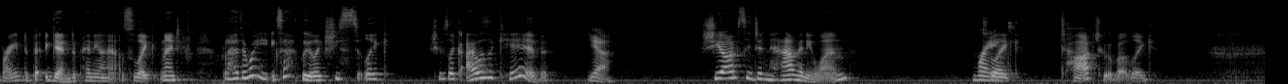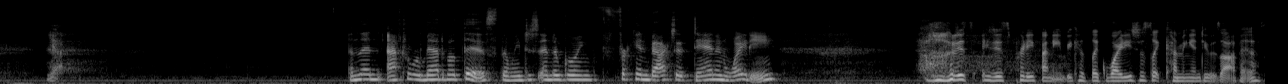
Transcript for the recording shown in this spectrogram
Right? Dep- again, depending on how. So, like, 19. But either way, exactly. Like, she's still, like, she was like, I was a kid. Yeah. She obviously didn't have anyone. Right. to like talk to about like Yeah. and then after we're mad about this then we just end up going freaking back to dan and whitey it is it is pretty funny because like Whitey's just like coming into his office.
